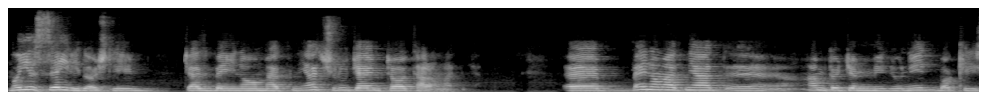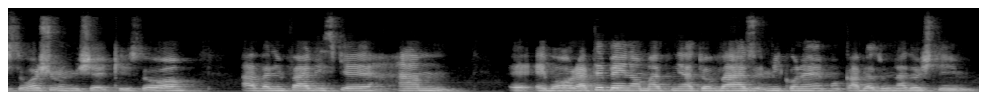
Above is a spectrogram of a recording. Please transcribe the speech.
ما یه سیری داشتیم که از بینامتنیت شروع کردیم تا ترامتنیت بینامتنیت همونطور که می‌دونید با کریستوها شروع میشه. کریستوها اولین فردی است که هم عبارت بینامتنیت رو وضع می‌کنه. ما قبل از اون نداشتیم.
